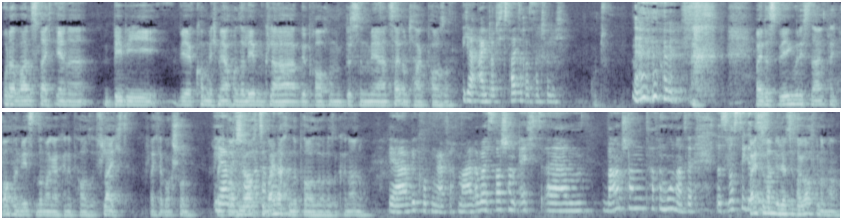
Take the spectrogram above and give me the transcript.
Oder war das vielleicht eher eine Baby, wir kommen nicht mehr auf unser Leben klar, wir brauchen ein bisschen mehr Zeit am Tag Pause? Ja, eindeutig zweiteres natürlich. Gut. Weil deswegen würde ich sagen, vielleicht brauchen wir im nächsten Sommer gar keine Pause. Vielleicht. Vielleicht aber auch schon. Vielleicht Ja, wir brauchen wir schauen auch zu. Weihnachten eine Pause oder so, keine Ahnung. Ja, wir gucken einfach mal. Aber es war schon echt, ähm, waren schon taffe Monate. Das Lustige Weißt du, wann wir die letzte Folge aufgenommen haben?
